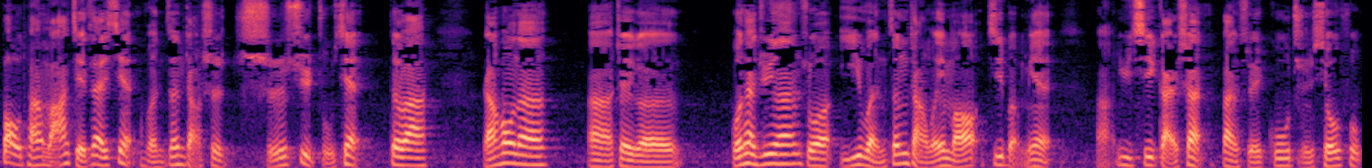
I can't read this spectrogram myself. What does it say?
抱团瓦解在线，稳增长是持续主线，对吧？然后呢，啊这个国泰君安说以稳增长为锚，基本面。啊，预期改善伴随估值修复，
